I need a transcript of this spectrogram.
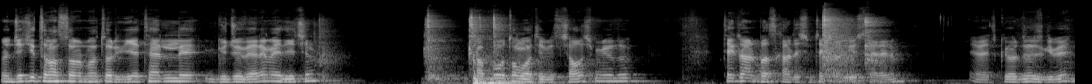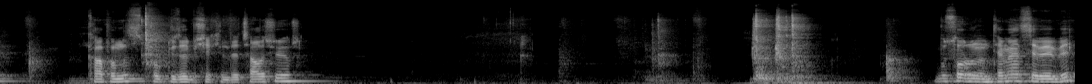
Önceki transformatör yeterli gücü veremediği için kapı otomatikimiz çalışmıyordu. Tekrar bas kardeşim tekrar gösterelim. Evet gördüğünüz gibi kapımız çok güzel bir şekilde çalışıyor. Bu sorunun temel sebebi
